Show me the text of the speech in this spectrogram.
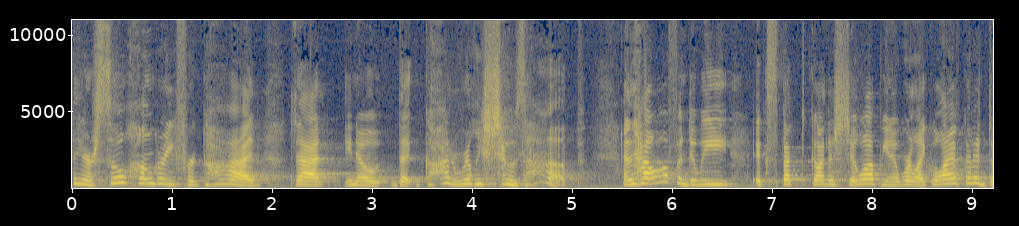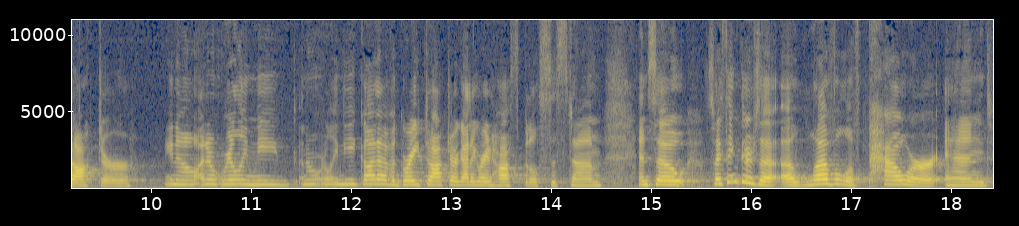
they are so hungry for God that, you know, that God really shows up. And how often do we expect God to show up? You know, we're like, well, I've got a doctor you know, I don't really need, I don't really need God. I have a great doctor. I got a great hospital system. And so, so I think there's a, a level of power and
